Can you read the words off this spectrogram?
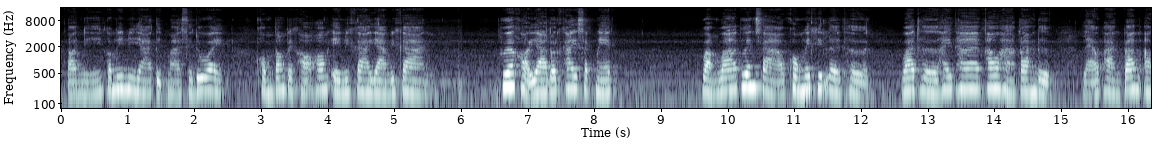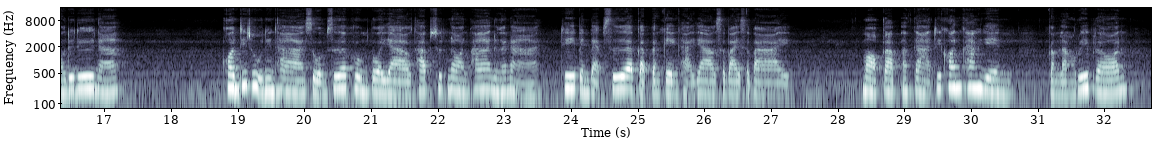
ตอนนี้ก็ไม่มียาติดมาเสียด้วย คงต้องไปเคาะห้องเอมิกายามวิการ เพื่อขอยาลดไข้สักเม็ดหวังว่าเพื่อนสาวคงไม่คิดเลยเถิด ว่าเธอให้ท่าเข้าหากลางดึก แล้วผ่านปล้ำเอาดื้อๆนะ คนที่ถูกนินทาสวมเสื้อคลุมตัวยาวทับชุดนอนผ้าเนื้อหนา ที่เป็นแบบเสื้อกับกางเกงขายาวสบายๆเหมาะกับอากาศที่ค่อนข้างเย็นกำลังรีบร้อน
